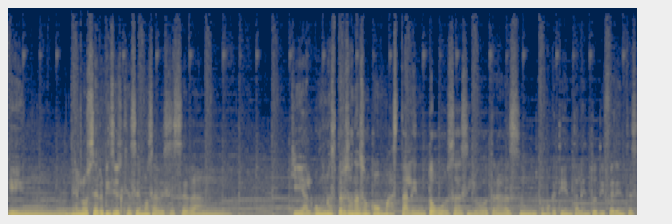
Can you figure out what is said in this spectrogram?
en, los servicios que hacemos a veces se dan que algunas personas son como más talentosas y otras como que tienen talentos diferentes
